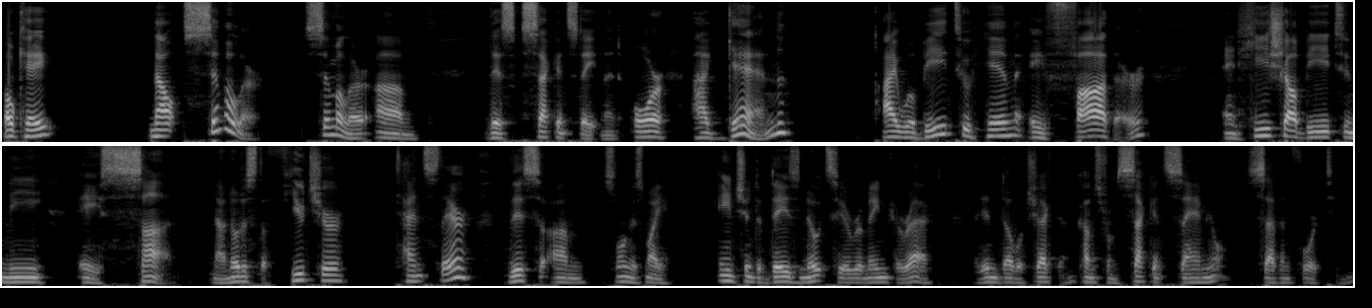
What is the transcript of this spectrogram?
Okay, now, similar, similar, um, this second statement, or again, I will be to him a father, and he shall be to me a son. Now, notice the future tense there. This, um, as long as my Ancient of Days notes here remain correct, I didn't double check them, comes from 2 Samuel 7.14.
